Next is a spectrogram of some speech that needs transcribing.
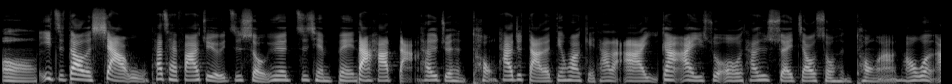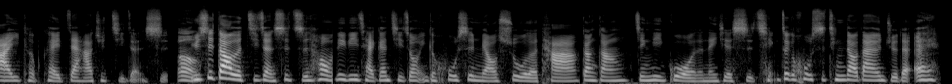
哦，一直到了下午，他才发觉有一只手，因为之前被大哈打，他就觉得很痛，他就打了电话给他的阿姨，跟阿姨说：“哦，他是摔跤手很痛啊。”然后问阿姨可不可以载他去急诊室。嗯，于是到了急诊室之后，丽丽才跟其中一个护士描述了她刚刚经历过的那些事情。这个护士听到，当然觉得：“哎。”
